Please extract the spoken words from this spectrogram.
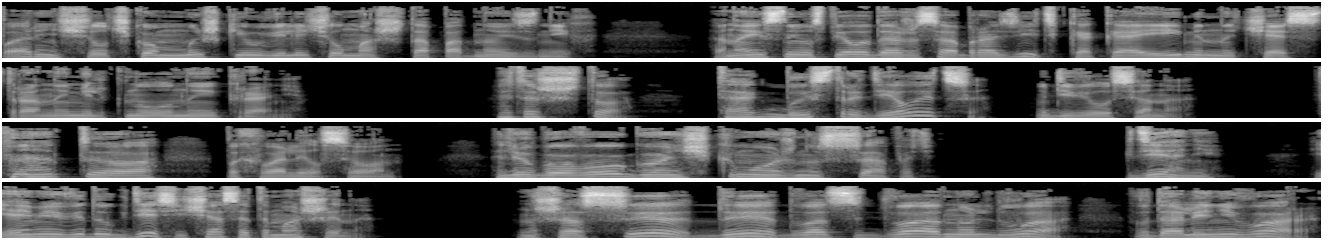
Парень щелчком мышки увеличил масштаб одной из них. Анаис не успела даже сообразить, какая именно часть страны мелькнула на экране. «Это что, так быстро делается?» — удивилась она. «А то», — похвалился он, — «любого угонщика можно сапать». «Где они? Я имею в виду, где сейчас эта машина?» «На шоссе Д-2202, в долине Вара».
